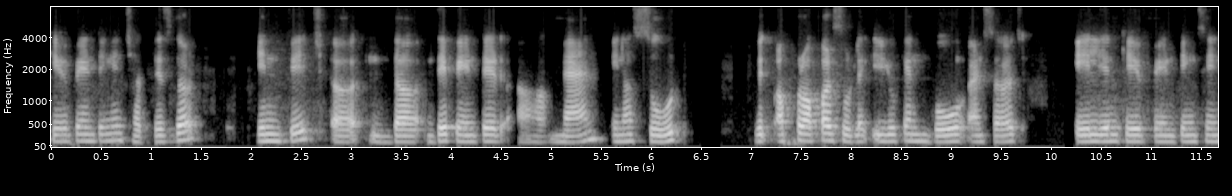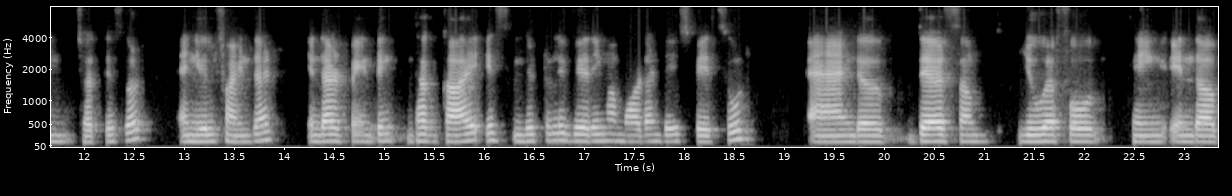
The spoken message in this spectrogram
cave painting in Chhattisgarh in which uh, the they painted a man in a suit with a proper suit. Like you can go and search alien cave paintings in Chhattisgarh, and you'll find that in that painting, the guy is literally wearing a modern day spacesuit, and uh, there's some UFO thing in the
